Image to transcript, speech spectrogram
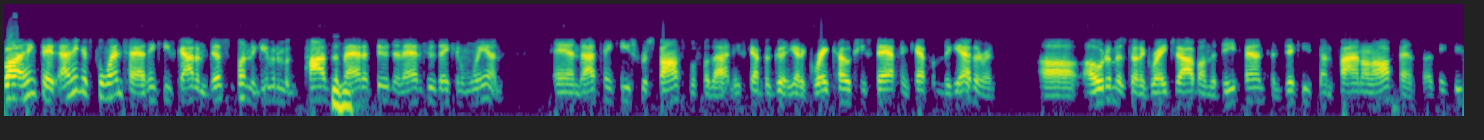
Well, I think they, I think it's Fuente. I think he's got them disciplined and given them a positive mm-hmm. attitude and an attitude they can win. And I think he's responsible for that. And he's kept a good, he had a great coaching staff and kept them together. And uh, Odom has done a great job on the defense, and Dickey's done fine on offense. I think these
